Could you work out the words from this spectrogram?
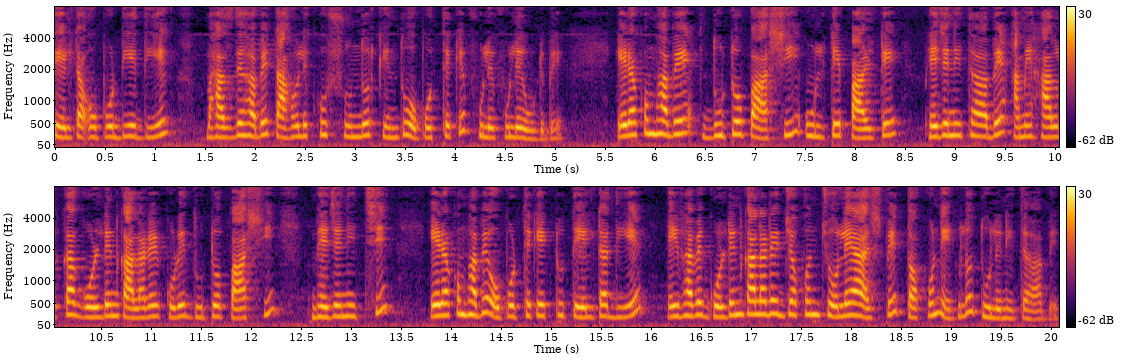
তেলটা ওপর দিয়ে দিয়ে ভাজতে হবে তাহলে খুব সুন্দর কিন্তু ওপর থেকে ফুলে ফুলে উঠবে। এরকম ভাবে দুটো পাশই উল্টে পাল্টে ভেজে নিতে হবে। আমি হালকা গোল্ডেন কালারের করে দুটো পাশই ভেজে নিচ্ছি। এরকম ভাবে ওপর থেকে একটু তেলটা দিয়ে এইভাবে গোল্ডেন কালারের যখন চলে আসবে, তখন এগুলো তুলে নিতে হবে।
